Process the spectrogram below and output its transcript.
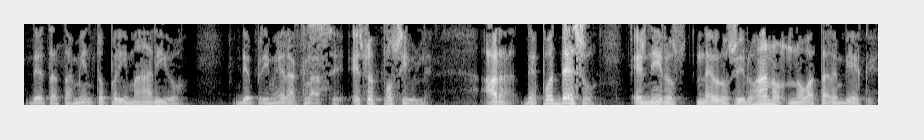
de tratamiento primario de primera clase. Eso es posible. Ahora, después de eso, el neuro- neurocirujano no va a estar en Vieques.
